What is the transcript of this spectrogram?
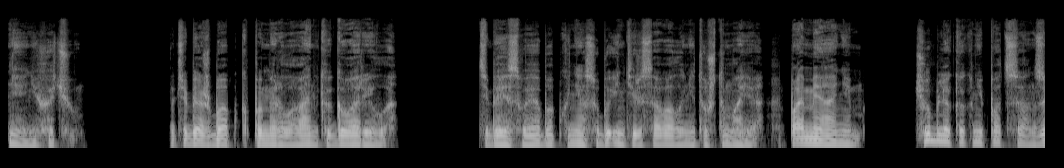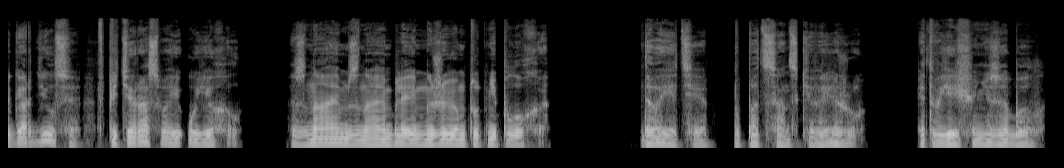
Не, не хочу. У тебя ж бабка померла, Анька говорила. Тебя и своя бабка не особо интересовала, не то что моя. Помянем. Чё, бля, как не пацан, загордился, в пятера свои уехал. Знаем, знаем, бля, мы живем тут неплохо. Давай я тебе по-пацански врежу, этого я еще не забыл.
